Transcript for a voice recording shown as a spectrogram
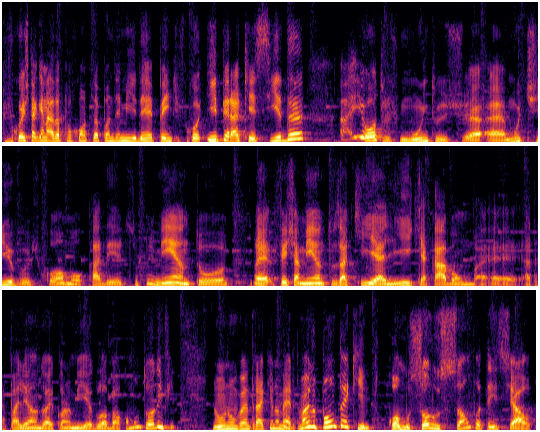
ficou estagnada por conta da pandemia e de repente ficou hiperaquecida, e outros muitos é, é, motivos, como cadeia de suprimento, é, fechamentos aqui e ali que acabam é, é, atrapalhando a economia global como um todo, enfim. Não, não vou entrar aqui no mérito. Mas o ponto é que, como solução potencial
